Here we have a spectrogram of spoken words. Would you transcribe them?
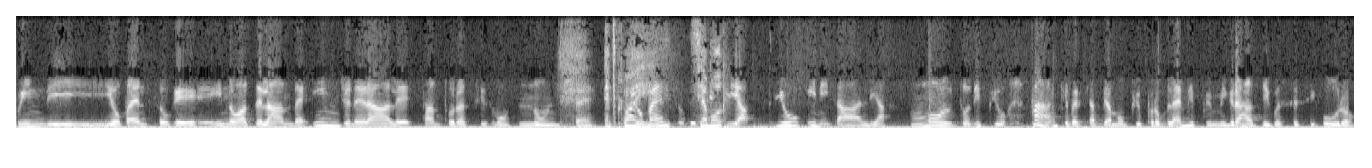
quindi io penso che in Nuova Zelanda in generale tanto razzismo non c'è. Io penso che siamo- ci sia più in Italia, molto di più, ma anche perché abbiamo più problemi e più immigrati, questo è sicuro.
